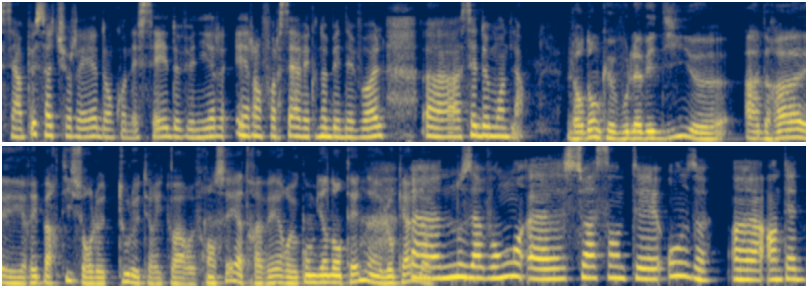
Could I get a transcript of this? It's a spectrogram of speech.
c'est un peu saturé, donc on essaie de venir et renforcer avec nos bénévoles euh, ces demandes-là. Alors donc, vous l'avez dit, euh, ADRA est réparti sur le, tout le territoire français à travers euh, combien d'antennes locales euh, Nous avons 71 antennes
